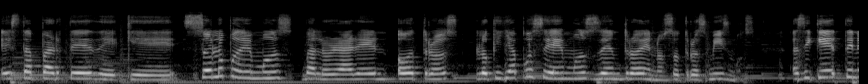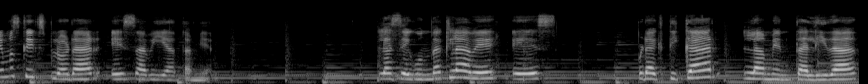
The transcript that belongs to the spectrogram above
esta parte de que solo podemos valorar en otros lo que ya poseemos dentro de nosotros mismos. Así que tenemos que explorar esa vía también. La segunda clave es practicar la mentalidad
